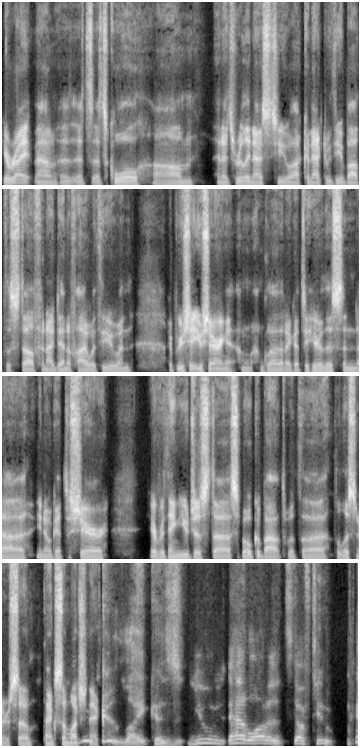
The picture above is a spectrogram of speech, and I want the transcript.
You're right, man. It's, it's cool. Um, and it's really nice to uh, connect with you about this stuff and identify with you. And I appreciate you sharing it. I'm, I'm glad that I got to hear this and, uh, you know, get to share everything you just uh, spoke about with uh, the listeners. So thanks so much, you Nick. Too, like, because you had a lot of stuff too.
